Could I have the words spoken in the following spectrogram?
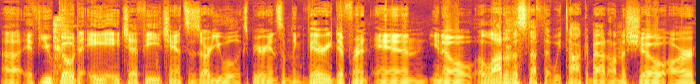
Uh, if you go to AHFE, chances are you will experience something very different. And, you know, a lot of the stuff that we talk about on the show are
